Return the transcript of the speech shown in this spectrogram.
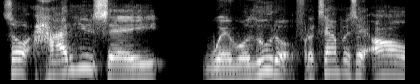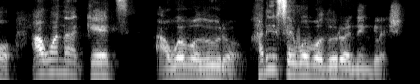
so how do you say huevo duro? For example, say, oh, I want to get a huevo duro. How do you say huevo duro in English?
